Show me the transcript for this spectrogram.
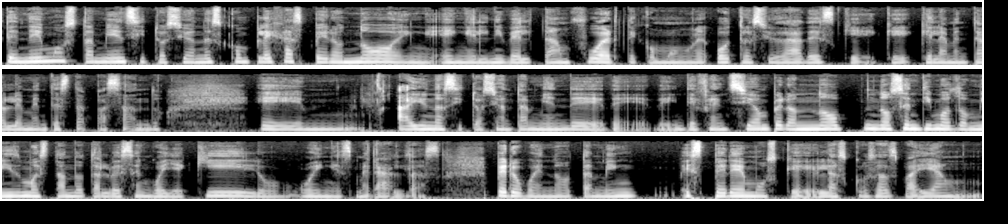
tenemos también situaciones complejas, pero no en, el nivel tan fuerte como en otras ciudades que, lamentablemente está pasando. Em, hay una situación también de, indefensión, pero no, no sentimos lo mismo estando tal vez en Guayaquil o, en Esmeraldas. Pero bueno, también esperemos que las cosas vayan,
